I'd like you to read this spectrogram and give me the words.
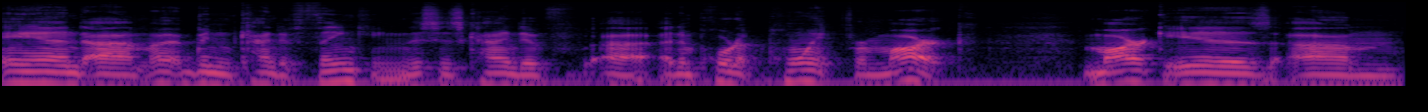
And um, I've been kind of thinking this is kind of uh, an important point for Mark. Mark is um,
